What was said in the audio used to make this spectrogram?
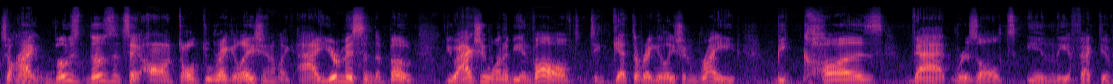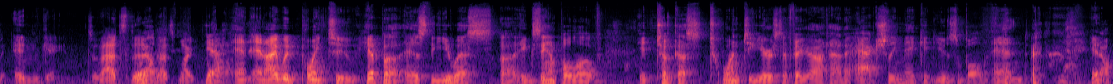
So right. I those those that say, "Oh, don't do regulation," I'm like, "Ah, you're missing the boat. You actually want to be involved to get the regulation right because that results in the effective end game. So that's the well, that's my yeah, and and I would point to HIPAA as the U.S. Uh, example of it took us 20 years to figure out how to actually make it usable. And, you know,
